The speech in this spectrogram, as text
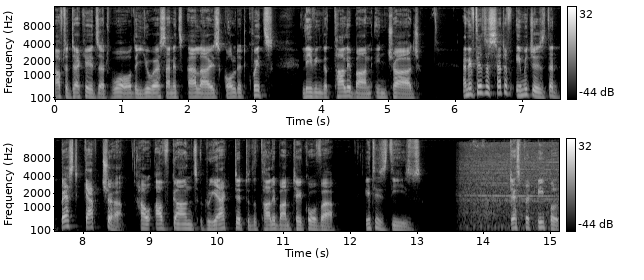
After decades at war, the US and its allies called it quits, leaving the Taliban in charge. And if there's a set of images that best capture how Afghans reacted to the Taliban takeover, it is these. Desperate people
